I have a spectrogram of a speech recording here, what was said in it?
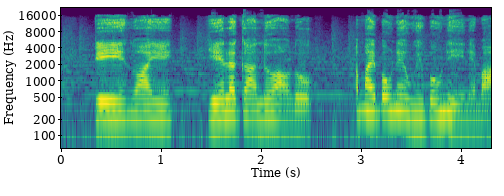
။ပြေးရင်လွှားရင်ရဲလက်ကလွတ်အောင်လို့အမိုက်ပုံးနဲ့ဝင်ပုံးနေရင်နဲ့မှ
